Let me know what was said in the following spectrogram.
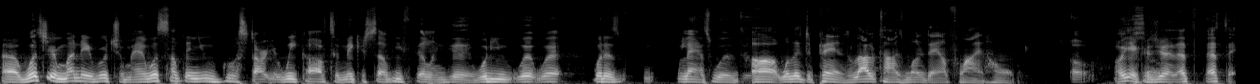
Uh, what's your Monday ritual, man? What's something you go start your week off to make yourself you feeling good? What do you what what what does Lance Woods? Uh, well, it depends. A lot of times Monday I'm flying home. Oh, oh yeah, because so, yeah, that's that's the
